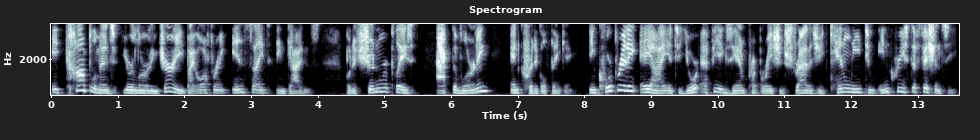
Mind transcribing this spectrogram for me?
It complements your learning journey by offering insights and guidance, but it shouldn't replace active learning and critical thinking. Incorporating AI into your FE exam preparation strategy can lead to increased efficiency,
